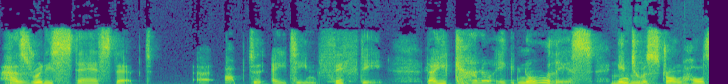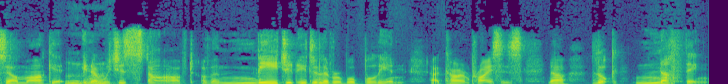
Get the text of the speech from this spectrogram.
has really stair stepped uh, up to 1850. Now you cannot ignore this mm-hmm. into a strong wholesale market, mm-hmm. you know, mm-hmm. which is starved of immediately deliverable bullion at current prices. Now, look, nothing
